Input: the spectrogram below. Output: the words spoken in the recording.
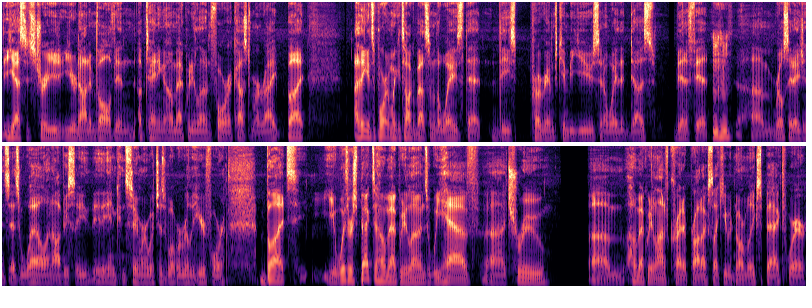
yes, it's true. You, you're not involved in obtaining a home equity loan for a customer, right? But I think it's important we could talk about some of the ways that these programs can be used in a way that does benefit um, real estate agents as well, and obviously the end consumer, which is what we're really here for. But you know, with respect to home equity loans, we have uh, true um, home equity line of credit products like you would normally expect, where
